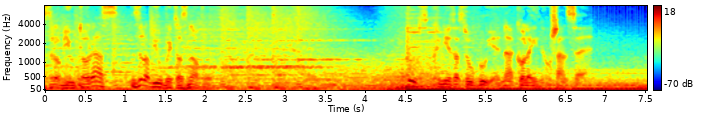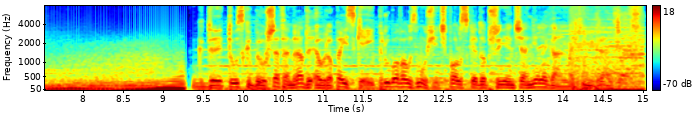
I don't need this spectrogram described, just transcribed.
Zrobił to raz, zrobiłby to znowu. Tusk nie zasługuje na kolejną szansę. Gdy Tusk był szefem Rady Europejskiej, próbował zmusić Polskę do przyjęcia nielegalnych imigrantów.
